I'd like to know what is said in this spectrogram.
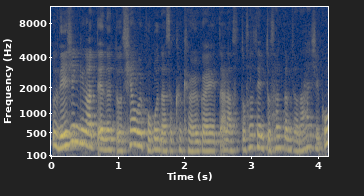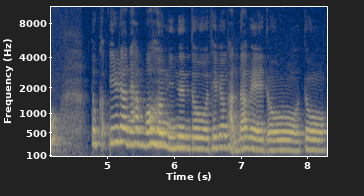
또 내신 기간 때는 또 시험을 보고 나서 그 결과에 따라서 또 선생님 또 상담 전화 하시고 또 1년에 한 번 있는 또 대면 간담회에도 또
